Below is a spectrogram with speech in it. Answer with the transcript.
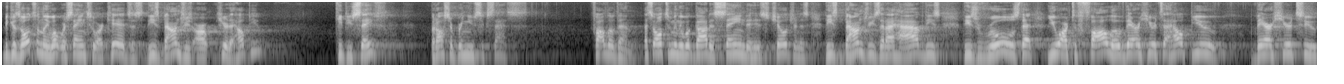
Because ultimately, what we're saying to our kids is these boundaries are here to help you, keep you safe, but also bring you success. Follow them. That's ultimately what God is saying to his children is these boundaries that I have, these, these rules that you are to follow, they're here to help you. They're here to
